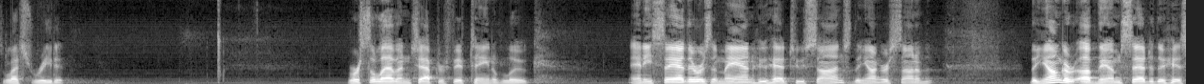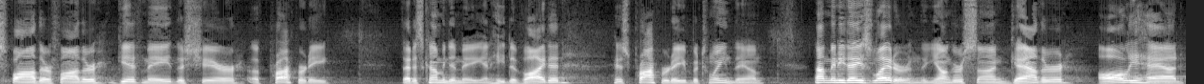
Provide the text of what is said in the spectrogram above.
So let's read it. Verse 11, chapter 15 of Luke. And he said, There was a man who had two sons. The younger son of the younger of them said to his father, Father, give me the share of property that is coming to me. And he divided his property between them. Not many days later, and the younger son gathered all he had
